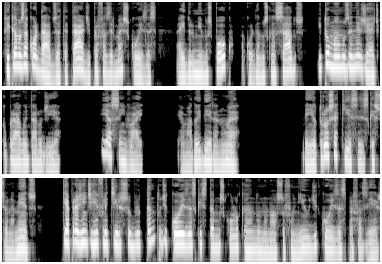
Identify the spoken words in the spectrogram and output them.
Ficamos acordados até tarde para fazer mais coisas, aí dormimos pouco, acordamos cansados e tomamos energético para aguentar o dia. E assim vai. É uma doideira, não é? Bem, eu trouxe aqui esses questionamentos que é para a gente refletir sobre o tanto de coisas que estamos colocando no nosso funil de coisas para fazer.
